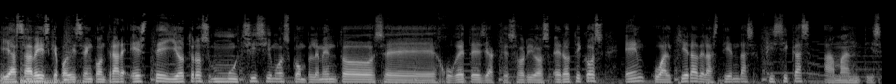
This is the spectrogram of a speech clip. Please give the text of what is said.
Y ya sabéis que podéis encontrar este y otros muchísimos complementos, eh, juguetes y accesorios eróticos en cualquiera de las tiendas físicas Amantis.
